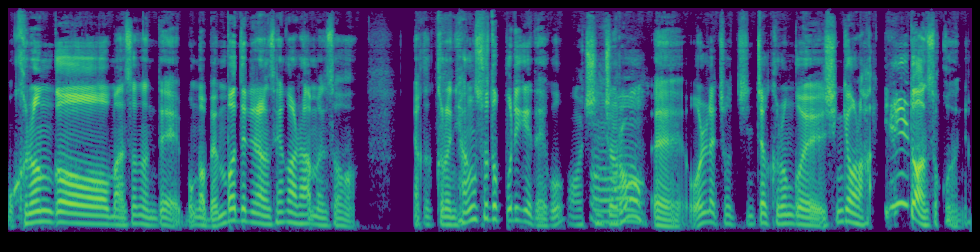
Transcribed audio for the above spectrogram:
뭐 그런 거만 썼는데 뭔가 멤버들이랑 생활을 하면서 약간 그런 향수도 뿌리게 되고 어 진짜로? 예 원래 저 진짜 그런 거에 신경을 하- 1도 안 썼거든요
